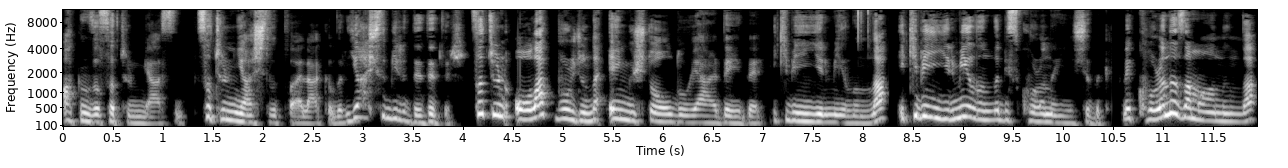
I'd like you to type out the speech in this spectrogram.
aklınıza Satürn gelsin. Satürn yaşlılıkla alakalıdır. Yaşlı bir dededir. Satürn Oğlak Burcu'nda en güçlü olduğu yerdeydi 2020 yılında. 2020 yılında biz koronayı yaşadık. Ve korona zamanında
